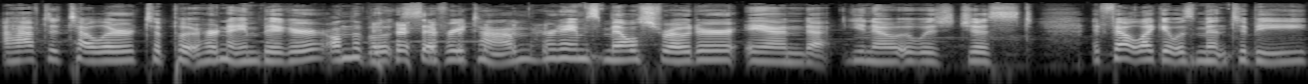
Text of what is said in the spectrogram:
I have to tell her to put her name bigger on the books every time. Her name's Mel Schroeder, and uh, you know it was just it felt like it was meant to be.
